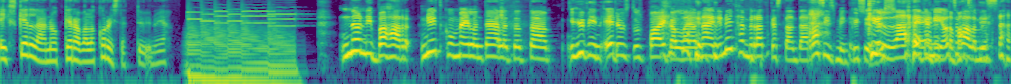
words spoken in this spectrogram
eiks kellään ole Keravalla koristetyynyjä? No niin, Bahar, nyt kun meillä on täällä tota, hyvin edustus paikalla ja näin, niin nythän me ratkaistaan tämä rasismin kysymys. Kyllä, Eikö niin, ootko valmis? Että,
